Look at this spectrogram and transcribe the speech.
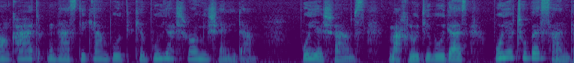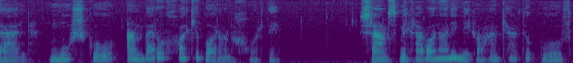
آنقدر نزدیکم بود که بویش را می شنیدم. بوی شمس مخلوطی بود از بوی چوب صندل مشک و انبر و خاک باران خورده شمس مهربانانه نگاهم کرد و گفت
